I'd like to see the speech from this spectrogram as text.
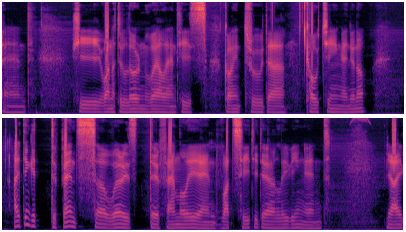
and he wanted to learn well, and he's going through the coaching, and you know, I think it depends uh, where is their family and what city they are living, and yeah, I,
